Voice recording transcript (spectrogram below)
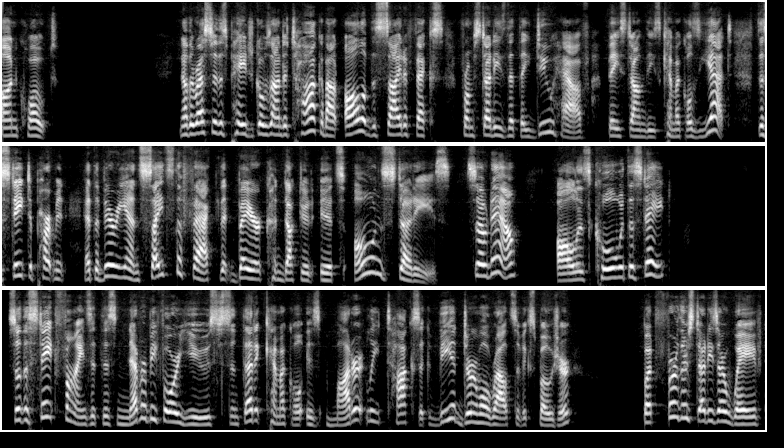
Unquote. Now, the rest of this page goes on to talk about all of the side effects from studies that they do have based on these chemicals. Yet, the State Department at the very end cites the fact that Bayer conducted its own studies. So now, all is cool with the state. So the state finds that this never before used synthetic chemical is moderately toxic via dermal routes of exposure but further studies are waived,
